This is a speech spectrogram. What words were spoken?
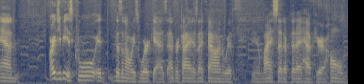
And RGB is cool. It doesn't always work as advertised. I found with you know my setup that I have here at home,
